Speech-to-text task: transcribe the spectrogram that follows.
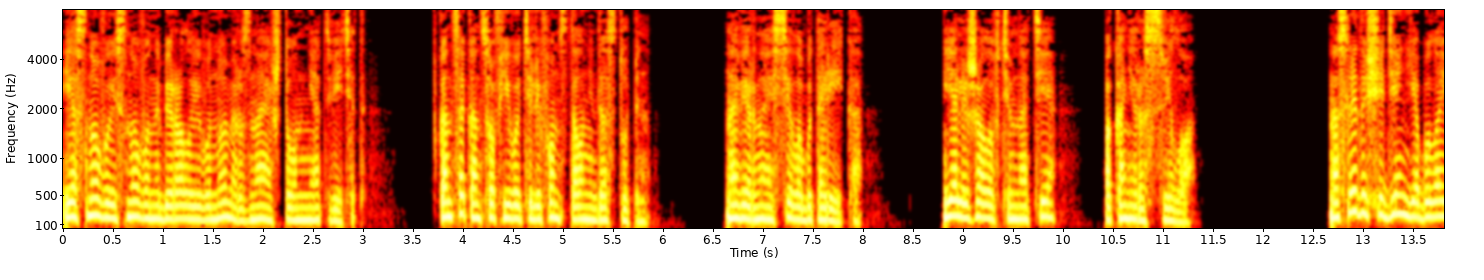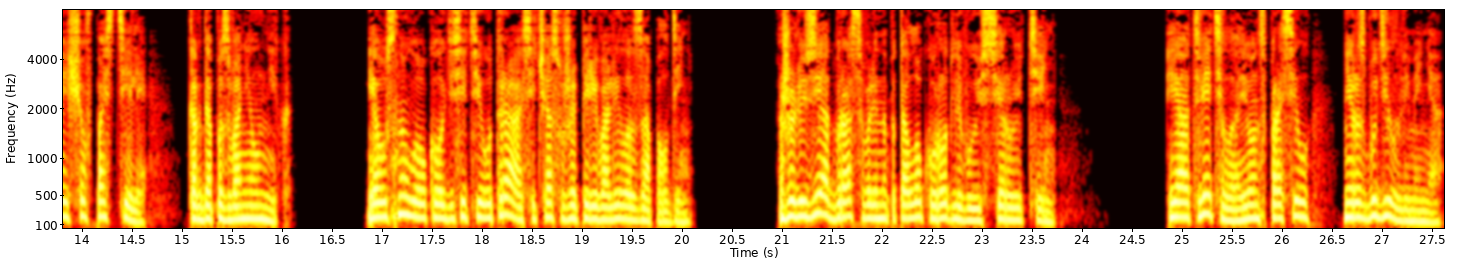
Я снова и снова набирала его номер, зная, что он не ответит. В конце концов, его телефон стал недоступен. Наверное, села батарейка. Я лежала в темноте, пока не рассвело. На следующий день я была еще в постели, когда позвонил Ник. Я уснула около десяти утра, а сейчас уже перевалила за полдень. Жалюзи отбрасывали на потолок уродливую серую тень. Я ответила, и он спросил, не разбудил ли меня.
